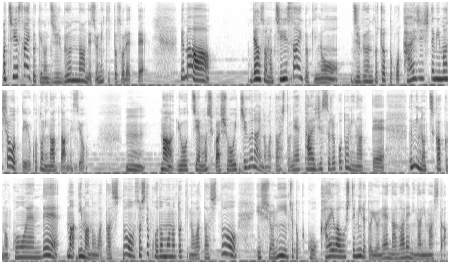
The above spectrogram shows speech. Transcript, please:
まあ、小さい時の自分なんですよねきっとそれって。でまあじゃあその小さい時の自分とちょっとこう対峙してみましょうっていうことになったんですよ。うん。まあ幼稚園もしくは小1ぐらいの私とね対峙することになって海の近くの公園でまあ今の私とそして子供の時の私と一緒にちょっとこう会話をしてみるというね流れになりました。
